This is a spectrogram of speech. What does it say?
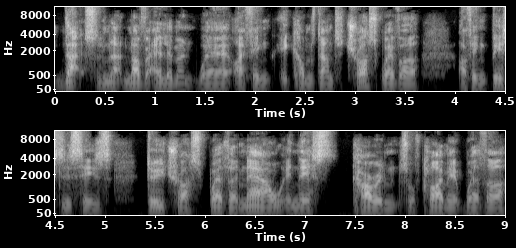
that's another element where I think it comes down to trust. Whether I think businesses do trust whether now in this current sort of climate whether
